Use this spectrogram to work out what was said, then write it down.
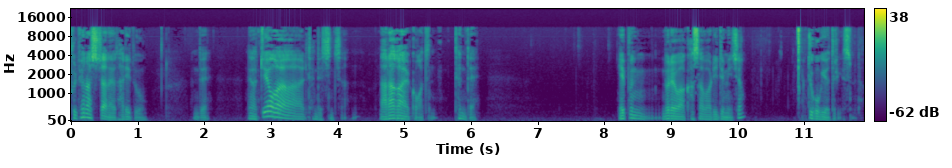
불편하시잖아요 다리도. 근데 내가 뛰어갈 텐데 진짜. 날아갈 것 같은 텐데. 예쁜 노래와 가사와 리듬이죠? 두 곡 이어드리겠습니다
